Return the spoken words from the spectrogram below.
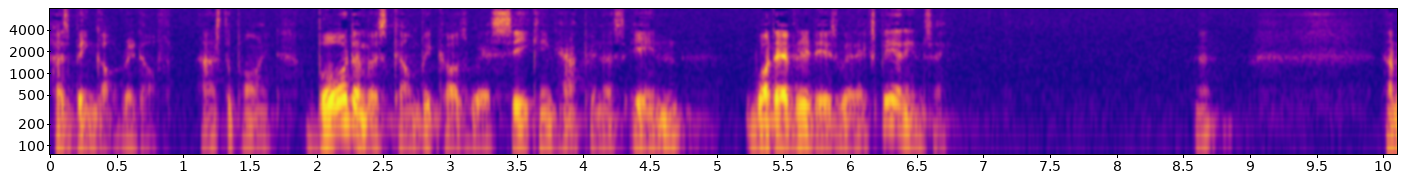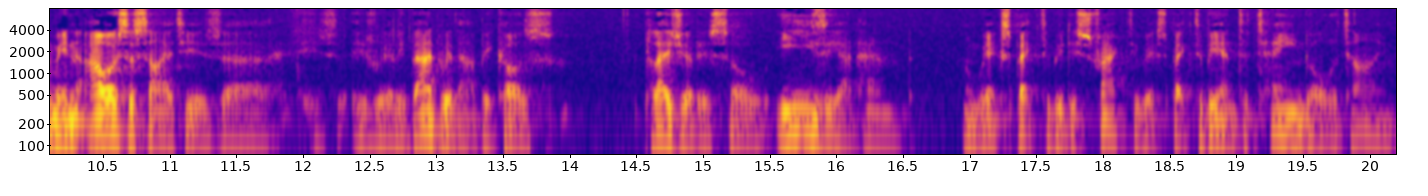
has been got rid of. That's the point. Boredom has come because we're seeking happiness in whatever it is we're experiencing. Yeah? I mean, our society is, uh, is, is really bad with that because pleasure is so easy at hand. And we expect to be distracted, we expect to be entertained all the time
